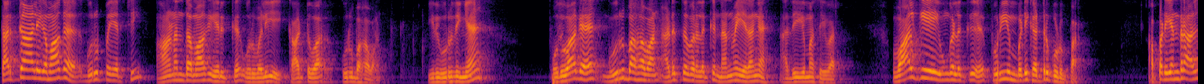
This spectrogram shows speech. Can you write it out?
தற்காலிகமாக குரு பெயர்ச்சி ஆனந்தமாக இருக்க ஒரு வழியை காட்டுவார் குரு பகவான். இது உறுதிங்க. பொதுவாக குரு பகவான் அடுத்தவர்களுக்கு நன்மையை தாங்க அதிகமாக செய்வார். வாழ்க்கையை உங்களுக்கு புரியும்படி கற்றுக் கொடுப்பார். அப்படியென்றால்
